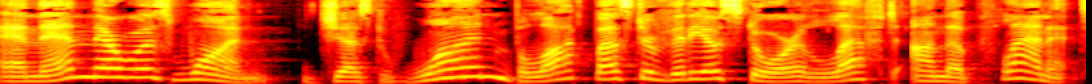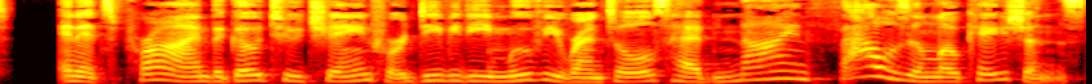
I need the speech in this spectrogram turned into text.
And then there was one, just one blockbuster video store left on the planet. In its prime, the go-to chain for DVD movie rentals had 9,000 locations.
